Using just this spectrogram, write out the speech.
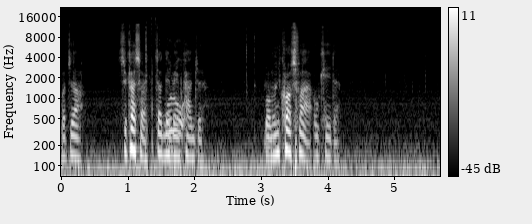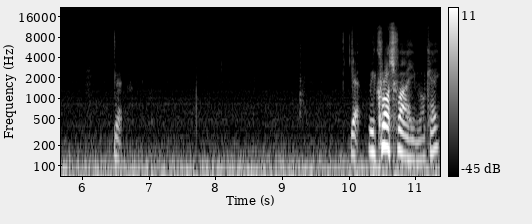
我知道。史克尔在那边看着，我们 crossfire OK 的。 Yeah, we crossfire him, okay?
